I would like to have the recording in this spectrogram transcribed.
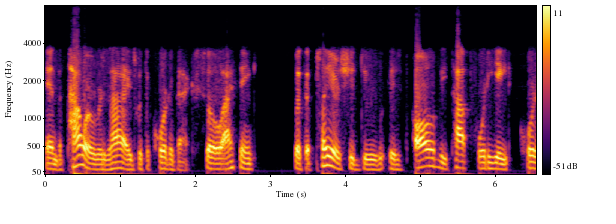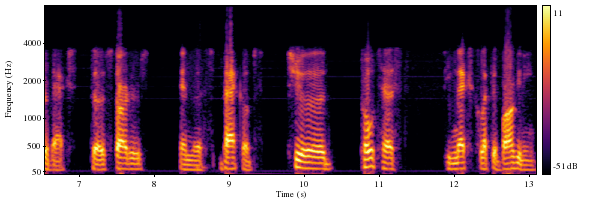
And the power resides with the quarterbacks. So, I think what the players should do is all of the top 48 quarterbacks, the starters and the backups, should protest the next collective bargaining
